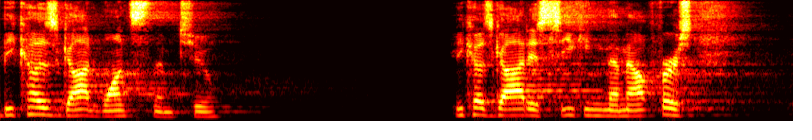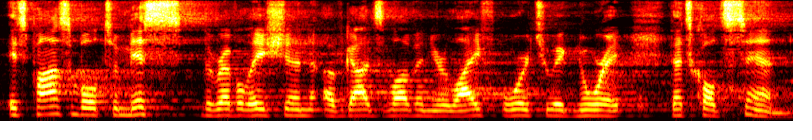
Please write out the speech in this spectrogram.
because God wants them to. Because God is seeking them out first. It's possible to miss the revelation of God's love in your life or to ignore it. That's called sin.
